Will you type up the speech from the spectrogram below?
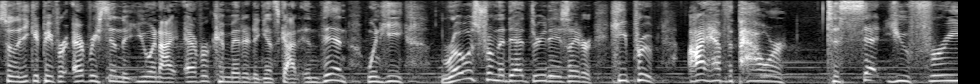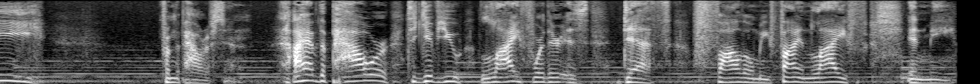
so that he could pay for every sin that you and I ever committed against God. And then when he rose from the dead three days later, he proved, I have the power to set you free from the power of sin. I have the power to give you life where there is death. Follow me, find life in me.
